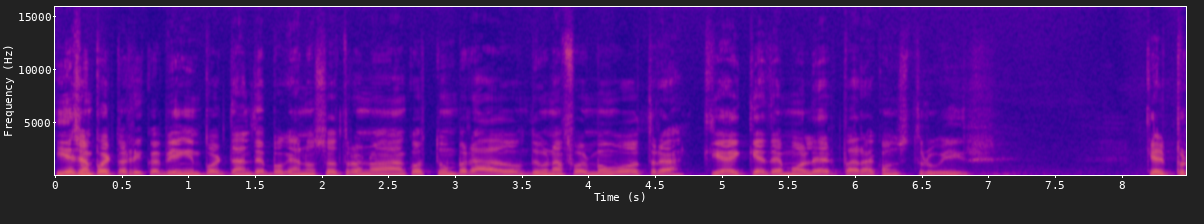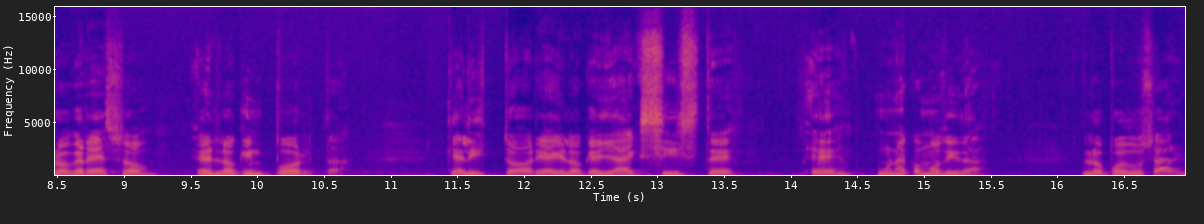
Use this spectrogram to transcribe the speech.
Y eso en Puerto Rico es bien importante porque a nosotros nos han acostumbrado de una forma u otra que hay que demoler para construir, que el progreso es lo que importa, que la historia y lo que ya existe es una comodidad. Lo puedo usar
